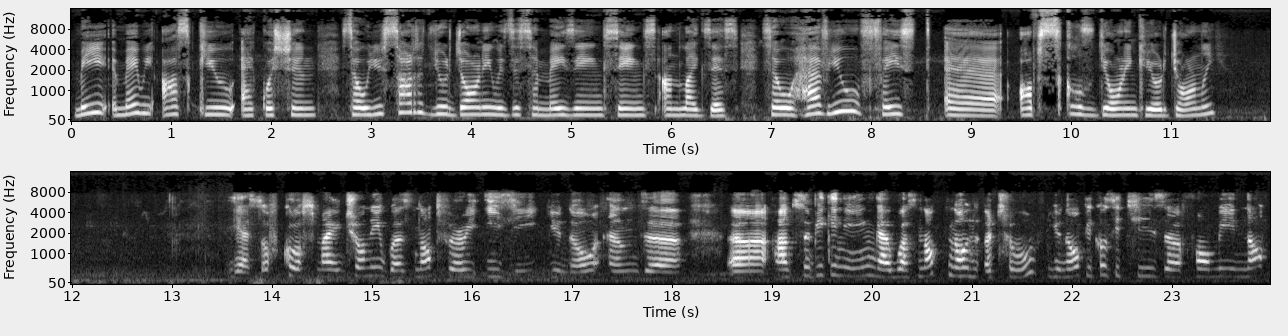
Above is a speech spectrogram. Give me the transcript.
may may we ask you a question? So, you started your journey with this amazing things and like this. So, have you faced uh, obstacles during your journey? Yes, of course. My journey was not very easy, you know, and uh, uh, at the beginning I was not known at all, you know, because it is uh, for me not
